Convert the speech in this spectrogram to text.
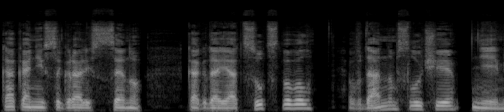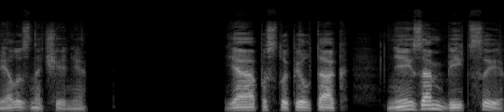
Как они сыграли сцену, когда я отсутствовал, в данном случае не имело значения. Я поступил так не из амбиции,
